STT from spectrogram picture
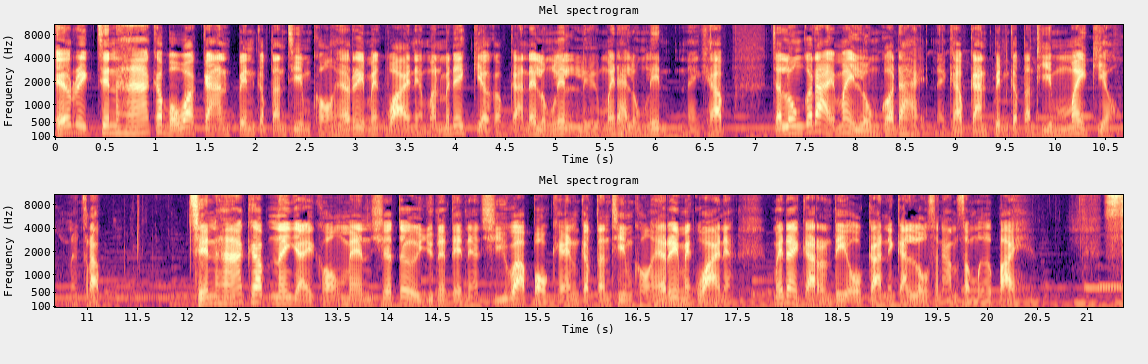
เอริกเทนฮาก็บอกว่าการเป็นกัปตันทีมของแฮร์รี่แม็กไวร์เนี่ยมันไม่ได้เกี่ยวกับการได้ลงเล่นหรือไม่ได้ลงเล่นนะครับจะลงก็ได้ไม่ลงก็ได้นะครับการเป็นกัปตันทีมไม่เกี่ยวนะครับเชนฮาครับในายใหญ่ของแมนเชสเตอร์ยูไนเต็ดเนี่ยชี้ว่าปอกแขนกับตันทีมของแฮร์รี่แม็กไวร์เนี่ยไม่ได้การันตีโอกาสในการลงสนามเสมอไปเซ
